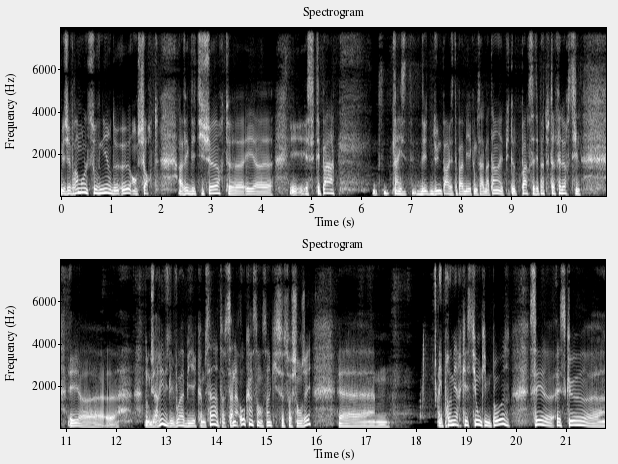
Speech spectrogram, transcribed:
mais j'ai vraiment le souvenir de eux en short avec des t-shirts et, et, et c'était pas d'une part, ils n'étaient pas habillés comme ça le matin, et puis d'autre part, c'était pas tout à fait leur style. Et euh, donc j'arrive, je les vois habillés comme ça. Ça n'a aucun sens hein, qu'ils se soient changés. Euh, et première question qu'ils me posent, c'est euh, est-ce que euh,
